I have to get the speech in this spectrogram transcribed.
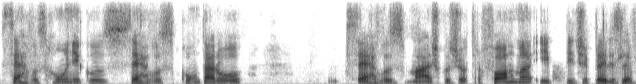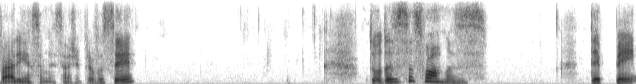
servos rúnicos, servos com tarô, servos mágicos de outra forma e pedir para eles levarem essa mensagem para você. Todas essas formas. Depende.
